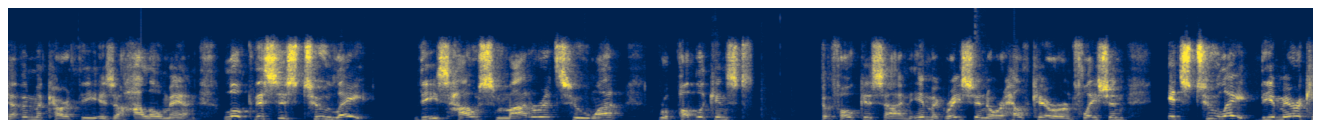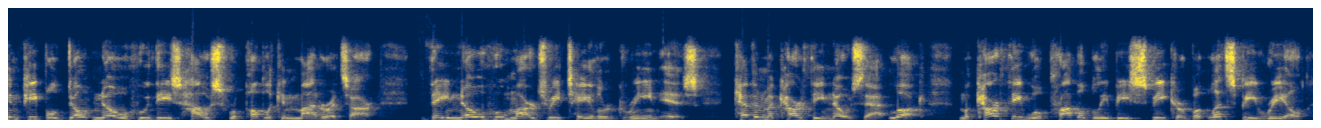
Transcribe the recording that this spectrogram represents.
Kevin McCarthy is a hollow man. Look, this is too late. These House moderates who want Republicans to focus on immigration or healthcare or inflation, it's too late. The American people don't know who these House Republican moderates are. They know who Marjorie Taylor Greene is. Kevin McCarthy knows that. Look, McCarthy will probably be Speaker, but let's be real.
